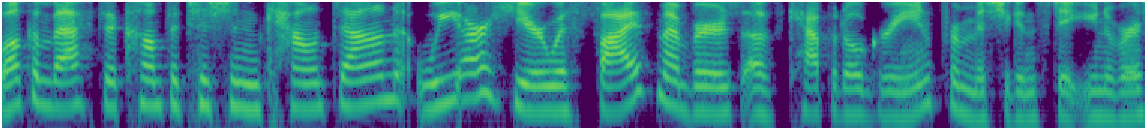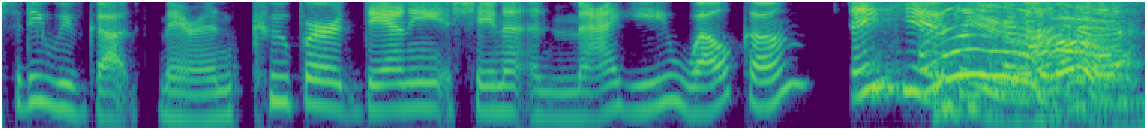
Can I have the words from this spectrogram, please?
Welcome back to Competition Countdown. We are here with five members of Capital Green from Michigan State University. We've got Marin, Cooper, Danny, Shayna, and Maggie. Welcome. Thank you. Thank you. Hello.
